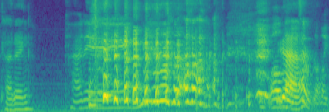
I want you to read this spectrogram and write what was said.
cutting. cutting. well, Yeah. that's a really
